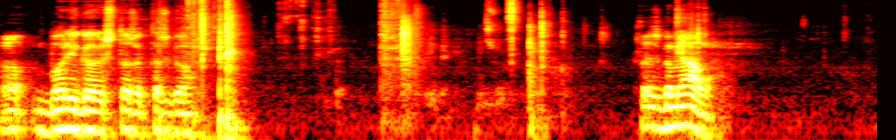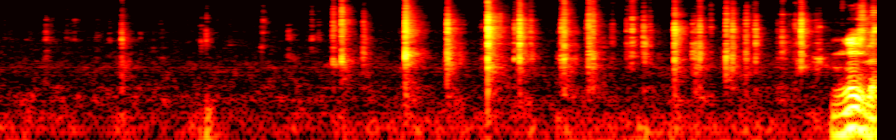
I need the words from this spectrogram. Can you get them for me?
O, boli go już to, że ktoś go. Ktoś go miał. Nieźle.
